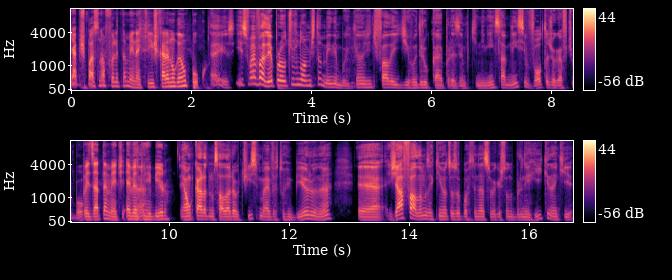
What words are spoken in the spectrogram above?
e abre espaço na folha também, né? Que os caras não ganham pouco. É isso. Isso vai valer para outros nomes também, né, Bui? Quando a gente fala aí de Rodrigo Caio, por exemplo, que ninguém sabe nem se volta a jogar futebol. Pois exatamente. Everton Né? Ribeiro. É um cara de um salário altíssimo, Everton Ribeiro, né? É, já falamos aqui em outras oportunidades sobre a questão do Bruno Henrique, né? Que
